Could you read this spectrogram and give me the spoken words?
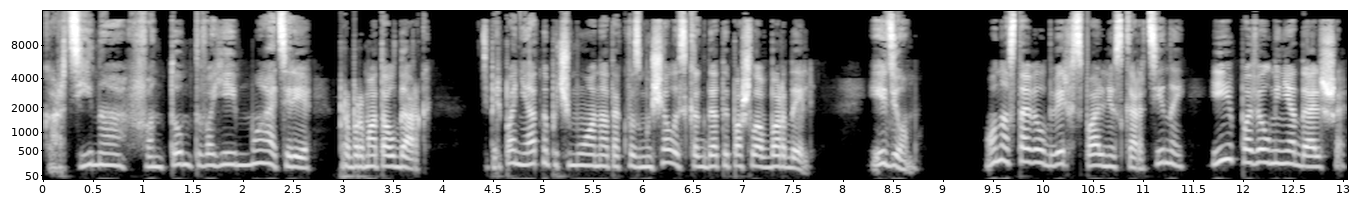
«Картина — фантом твоей матери», — пробормотал Дарк. «Теперь понятно, почему она так возмущалась, когда ты пошла в бордель. Идем». Он оставил дверь в спальню с картиной и повел меня дальше.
